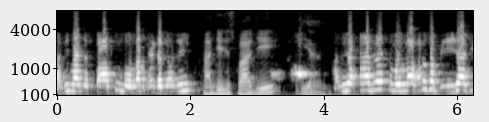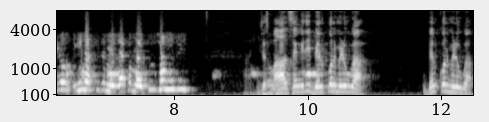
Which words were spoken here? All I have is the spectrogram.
ਹਾਂਜੀ ਮੈਂ ਜਸਪਾਲ ਸਿੰਘ ਬੋਲਦਾ ਬਠਿੰਡੇ ਤੋਂ ਜੀ। ਹਾਂਜੀ ਜਸਪਾਲ ਜੀ। ਜੀ ਆਇਆਂ ਜੀ। ਹਾਂਜੀ ਆਪਣਾ ਜਿਹੜਾ ਕਨੋਲਾ ਸਰੋਂ ਦਾ ਬੀਜ ਆ ਜੀ ਉਹ ਯੂਨੀਵਰਸਿਟੀ ਦੇ ਮੇਲੇ ਤੋਂ ਮਿਲ ਜੂ ਸਾਨੂੰ ਜੀ। ਜਸਪਾਲ ਸਿੰਘ ਜੀ ਬਿਲਕੁਲ ਮਿਲੂਗਾ। ਬਿਲਕੁਲ ਮਿਲੂਗਾ।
